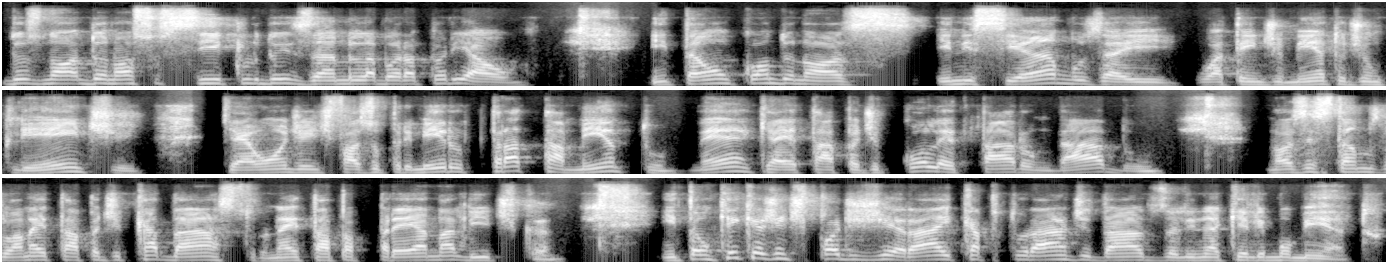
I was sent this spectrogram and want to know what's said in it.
do, do nosso ciclo do exame laboratorial. Então, quando nós iniciamos aí o atendimento de um cliente, que é onde a gente faz o primeiro tratamento, né, que é a etapa de coletar um dado, nós estamos lá na etapa de cadastro, na etapa pré-analítica. Então, o que, que a gente pode gerar e capturar de dados ali naquele momento?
